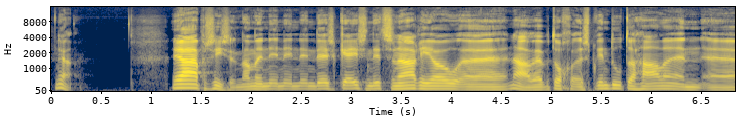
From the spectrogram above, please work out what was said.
Ja. Ja, precies. En dan in, in, in- deze case, in dit scenario, eh, nou, we hebben toch een sprintdoel te halen. En eh,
